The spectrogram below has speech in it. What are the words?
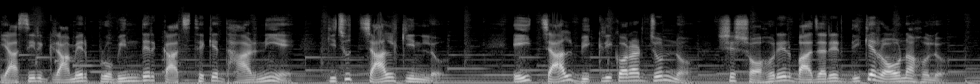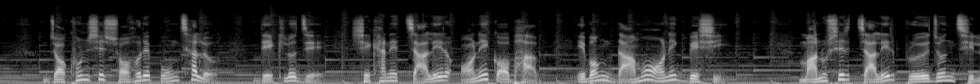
ইয়াসির গ্রামের প্রবীণদের কাছ থেকে ধার নিয়ে কিছু চাল কিনল। এই চাল বিক্রি করার জন্য সে শহরের বাজারের দিকে রওনা হলো। যখন সে শহরে পৌঁছালো, দেখল যে সেখানে চালের অনেক অভাব। এবং দামও অনেক বেশি। মানুষের চালের প্রয়োজন ছিল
